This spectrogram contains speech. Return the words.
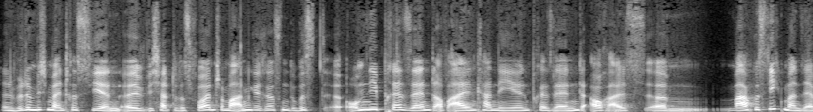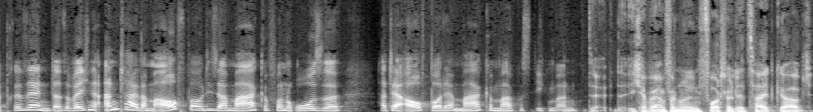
Dann würde mich mal interessieren, äh, ich hatte das vorhin schon mal angerissen, du bist äh, omnipräsent auf allen Kanälen präsent, auch als ähm, Markus Diekmann sehr präsent. Also welchen Anteil am Aufbau dieser Marke von Rose hat der Aufbau der Marke Markus Diekmann? Ich habe einfach nur den Vorteil der Zeit gehabt,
